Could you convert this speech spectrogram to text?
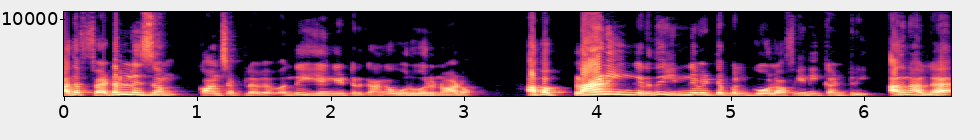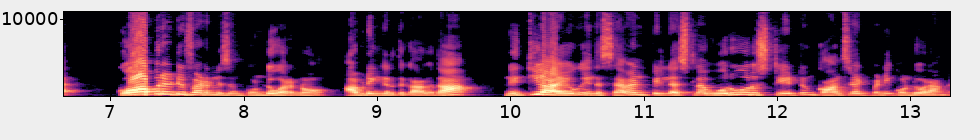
அதை ஃபெடரலிசம் கான்செப்டில் வந்து இயங்கிட்டு இருக்காங்க ஒரு ஒரு நாடும். அப்போ பிளானிங்கிறது inevitable goal of any country அதனால கோஆபரேட்டிவ் ஃபெடரலிசம் கொண்டு வரணும் அப்படிங்கிறதுக்காக தான் நித்தி ஆயோக் இந்த செவன் பில்லர்ஸில் ஒரு ஒரு ஸ்டேட்டும் கான்சன்ட்ரேட் பண்ணி கொண்டு வராங்க.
